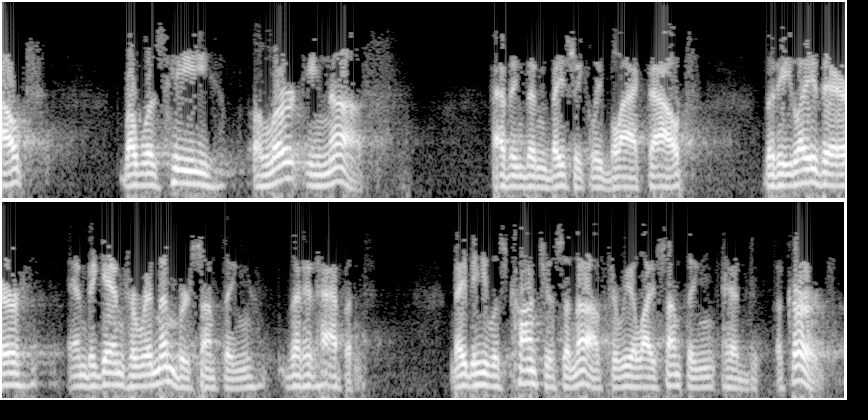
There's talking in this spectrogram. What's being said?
out, but was he alert enough, having been basically blacked out, that he lay there and began to remember something that had happened? Maybe he was conscious enough to realize something had occurred,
